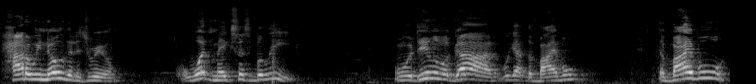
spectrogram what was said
How do we know that it's real? What makes us believe? When we're dealing with God, we got the Bible. The Bible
